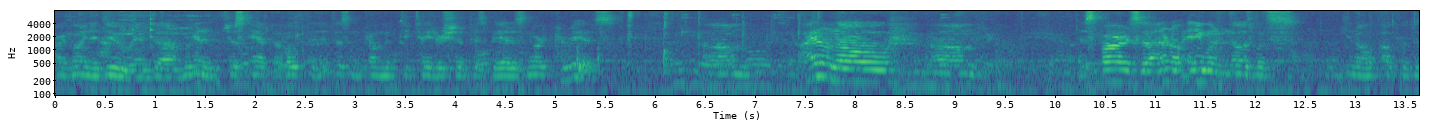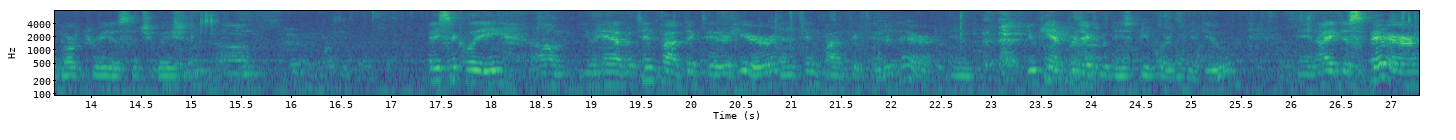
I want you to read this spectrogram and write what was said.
are going to do, and uh, we're going to just have to hope that it doesn't come with dictatorship as bad as North Korea's. Um, I don't know. Um, as far as, uh, I don't know anyone who knows what's, you know, up with the North Korea situation. Um, basically, um, you have a tin pot dictator here and a tin pot dictator there. And you can't predict what these people are going to do. And I despair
